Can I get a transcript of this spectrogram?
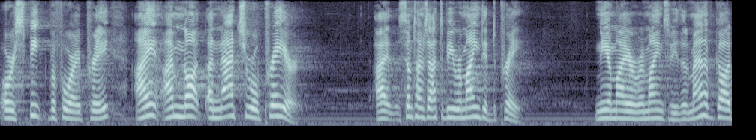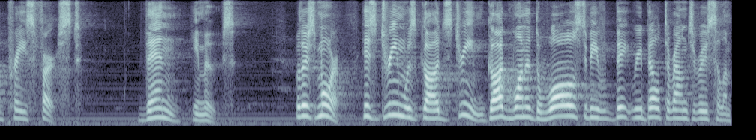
or speak before I pray. I, I'm not a natural prayer. I, sometimes I have to be reminded to pray. Nehemiah reminds me that a man of God prays first, then he moves. Well, there's more. His dream was God's dream. God wanted the walls to be re- rebuilt around Jerusalem.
